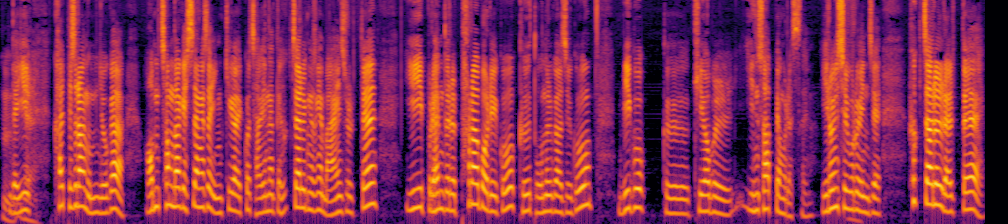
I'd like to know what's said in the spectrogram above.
근데 음, 이 네. 칼피스라는 음료가 엄청나게 시장에서 인기가 있고 자기네한테 흑자를 굉장히 많이 줄 때 이 브랜드를 팔아버리고 그 돈을 가지고 미국 그 기업을 인수합병을 했어요. 이런 식으로 음. 이제 흑자를 낼 때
